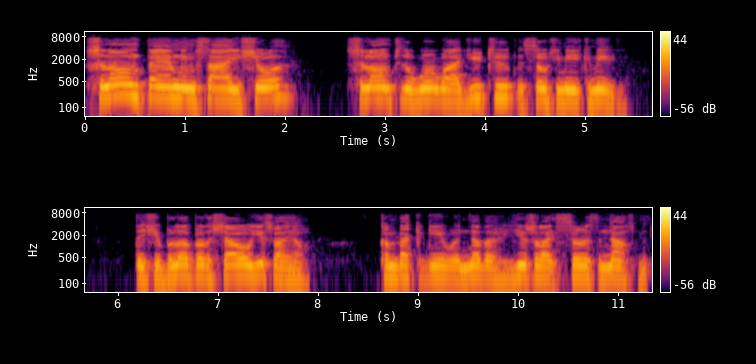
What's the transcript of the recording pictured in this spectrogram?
Shalom, family, Messiah Yeshua. Shalom to the worldwide YouTube and social media community. This is your beloved brother Shaul Yisrael. Come back again with another Yisraelite service announcement.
